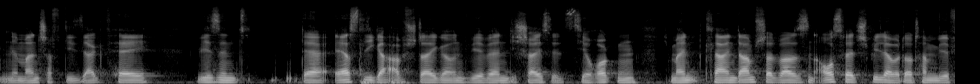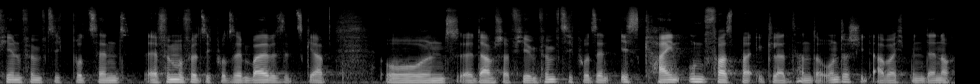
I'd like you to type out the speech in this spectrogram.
eine Mannschaft, die sagt, hey, wir sind der Erstliga-Absteiger und wir werden die Scheiße jetzt hier rocken. Ich meine, klar, in Darmstadt war das ein Auswärtsspiel, aber dort haben wir 54 Prozent, äh, 45 Prozent Ballbesitz gehabt und äh, Darmstadt 54 Prozent. Ist kein unfassbar eklatanter Unterschied, aber ich bin dennoch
